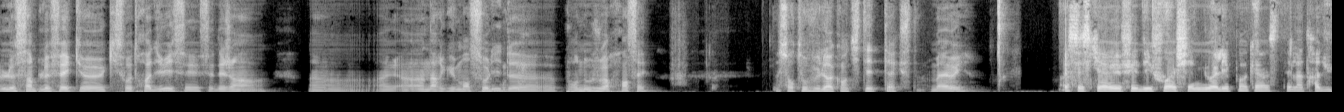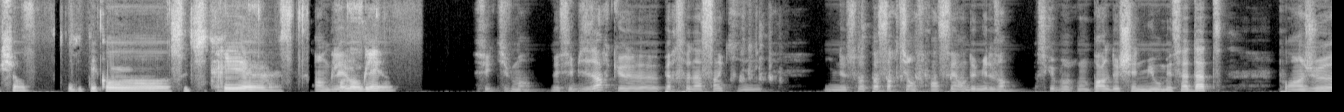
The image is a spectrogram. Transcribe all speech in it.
le simple fait que qu'il soit traduit, c'est c'est déjà un, un, un- un argument solide euh, pour nous joueurs français. Surtout vu la quantité de texte. Bah oui. Bah, C'est ce qui avait fait défaut à Shenmue à l'époque, hein, c'était la traduction. Il était con sous-titré euh, Anglais, en anglais. hein. effectivement. Mais c'est bizarre que Persona 5 il, il ne soit pas sorti en français en 2020. Parce que on parle de Shenmue, mais ça date. Pour un jeu,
